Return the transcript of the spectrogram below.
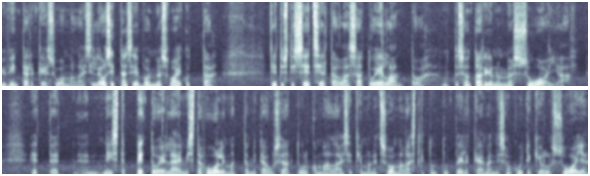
hyvin tärkeä suomalaisille. Osittain siihen voi myös vaikuttaa tietysti se, että sieltä ollaan saatu elantoa, mutta se on tarjonnut myös suojaa. Että, että niistä petoeläimistä huolimatta, mitä useat ulkomaalaiset ja monet suomalaisetkin tuntuu pelkäävän, niin se on kuitenkin ollut suoja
